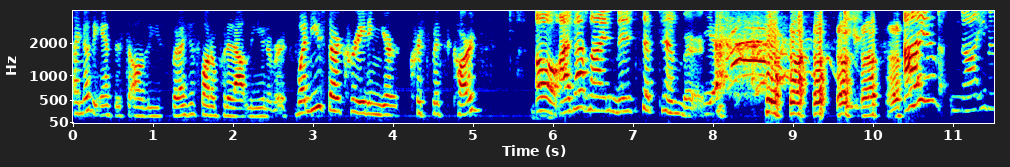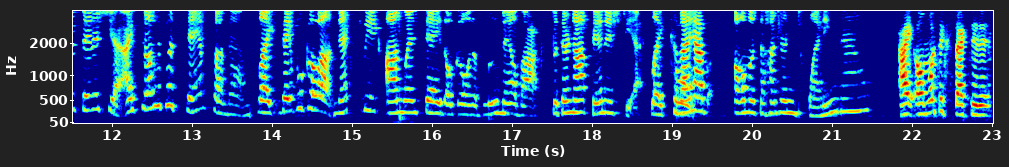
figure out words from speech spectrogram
I know the answers to all these, but I just want to put it out in the universe. When do you start creating your Christmas cards? Oh, I got mine mid September. Yeah. I am not even finished yet. I still have to put stamps on them. Like they will go out next week on Wednesday. They'll go in a blue mailbox, but they're not finished yet. Like because I oh. have almost 120 now. I almost expected it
